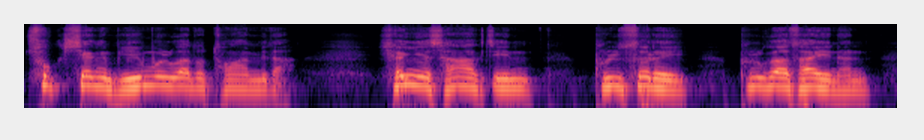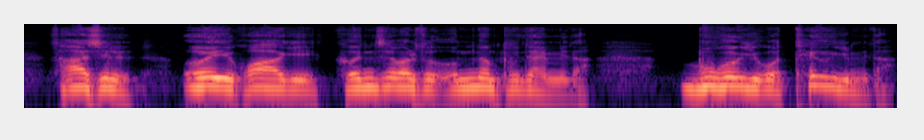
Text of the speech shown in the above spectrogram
축생 미물과도 통합니다. 형이 상학적인 불설의 불가사의는 사실 의 과학이 건접할 수 없는 분야입니다. 무극이고 태극입니다.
